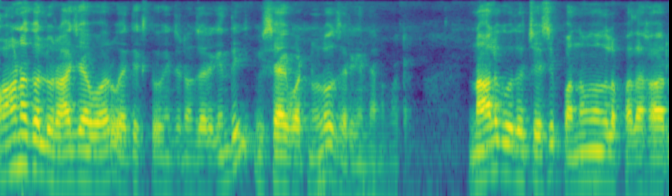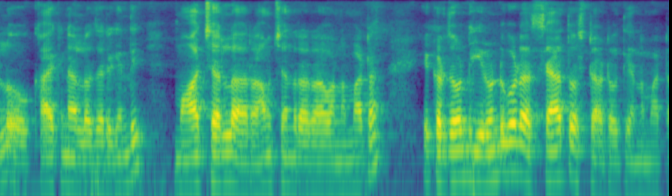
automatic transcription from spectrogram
పానగల్లు రాజావారు అధ్యక్షత వహించడం జరిగింది విశాఖపట్నంలో జరిగింది అన్నమాట నాలుగోది వచ్చేసి పంతొమ్మిది వందల పదహారులో కాకినాడలో జరిగింది మాచర్ల రామచంద్రరావు అన్నమాట. ఇక్కడ చూడండి ఈ రెండు కూడా శాతో స్టార్ట్ అవుతాయి అన్నమాట.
